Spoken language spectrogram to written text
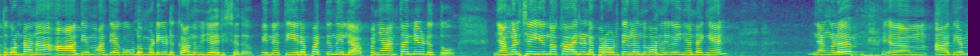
അതുകൊണ്ടാണ് ആദ്യം അദ്ദേഹം ഉടമ്പടി എടുക്കാമെന്ന് വിചാരിച്ചത്. പിന്നെ തീരെ പറ്റുന്നില്ല. അപ്പോൾ ഞാൻ തന്നെ എടുത്തു. ഞങ്ങൾ ചെയ്യുന്ന കാരുണ്യ പ്രവർത്തികൾ എന്ന് പറഞ്ഞു കഴിഞ്ഞിട്ടുണ്ടെങ്കിൽ ഞങ്ങൾ ആദ്യം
